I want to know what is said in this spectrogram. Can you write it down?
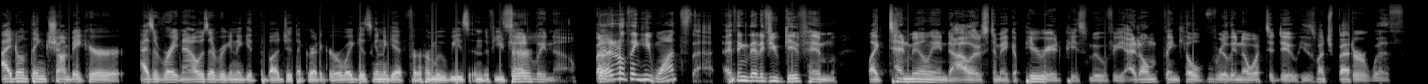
I don't think Sean Baker, as of right now, is ever going to get the budget that Greta Gerwig is going to get for her movies in the future. Sadly, no. But I don't think he wants that. I think that if you give him like ten million dollars to make a period piece movie, I don't think he'll really know what to do. He's much better with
